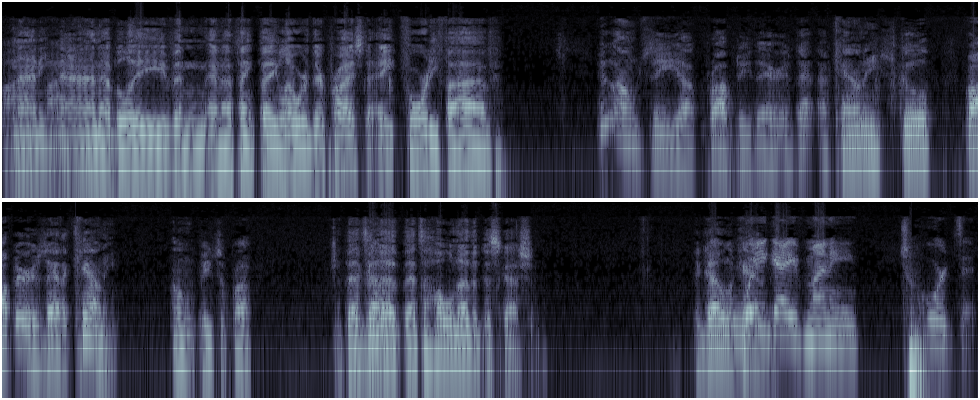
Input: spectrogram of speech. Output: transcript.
ninety nine, I believe, and and I think they lowered their price to eight forty five. Who owns the uh, property there? Is that a county school property or is that a county owned piece of property? That's The Go- another. That's a whole other discussion. The Goal Academy. We gave money towards it.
